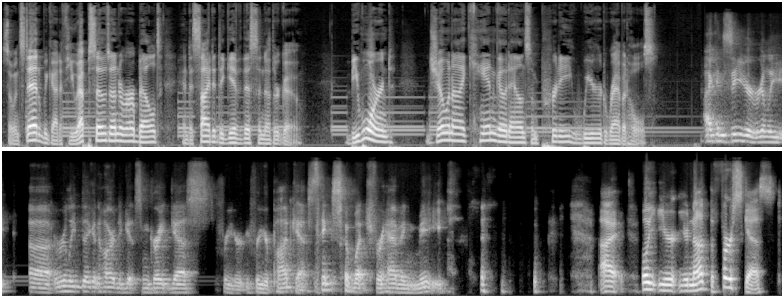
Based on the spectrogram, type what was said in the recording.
So instead, we got a few episodes under our belt and decided to give this another go. Be warned, Joe and I can go down some pretty weird rabbit holes. I can see you're really, uh, really digging hard to get some great guests for your for your podcast. Thanks so much for having me. I well, you're you're not the first guest.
